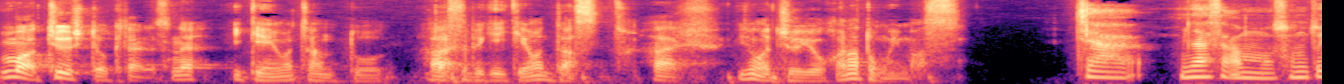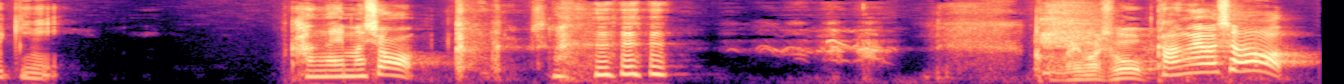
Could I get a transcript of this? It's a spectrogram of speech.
まあ、注意しておきたいですね。意見はちゃんと出すべき意見は出すとはい。いうのが重要かなと思います。じゃあ、皆さんもその時に考えましょう。考えましょう考えましょう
